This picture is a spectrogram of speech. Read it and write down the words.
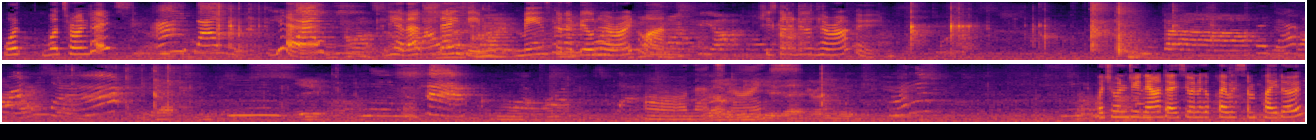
What What's wrong, Daisy? Yeah. Yeah, that's Daisy. Mia's gonna build her own one. She's gonna build her own. Oh, that's nice. What you want to do now, Daisy? You want to go play with some Play-Doh?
